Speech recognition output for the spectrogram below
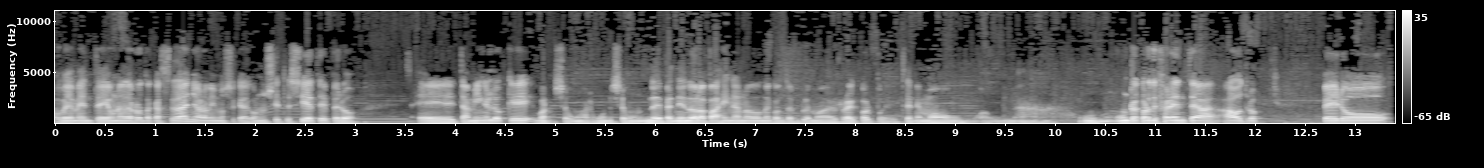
obviamente es una derrota que hace daño, ahora mismo se queda con un 7-7, pero eh, también es lo que, bueno, según algún, según dependiendo de la página ¿no? donde contemplemos el récord, pues tenemos un, un- récord diferente a, otro, pero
